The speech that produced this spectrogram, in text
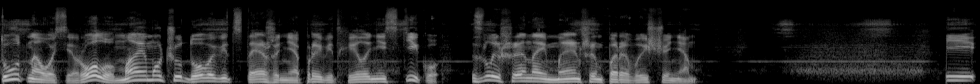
Тут на осі ролу маємо чудове відстеження при відхиленні стіку з лише найменшим перевищенням. І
